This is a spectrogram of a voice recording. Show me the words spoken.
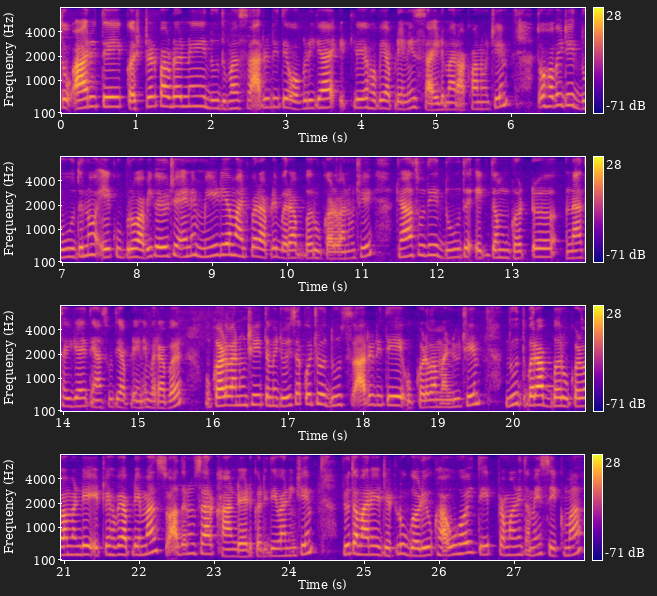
તો આ રીતે કસ્ટર્ડ પાવડરને દૂધમાં સારી રીતે ઓગળી જાય એટલે હવે આપણે એને સાઈડમાં રાખવાનો છે. તો હવે જે દૂધનો એક ઉભરો આવી ગયો છે, એને મીડિયમ આંચ પર આપણે બરાબર ઉકાળવાનું છે. જ્યાં સુધી દૂધ એકદમ ઘટ્ટ ના થઈ જાય, ત્યાં સુધી આપણે એને બરાબર ઉકાળવાનું છે. તમે જોઈ શકો છો, દૂધ સારી રીતે ઉકળવા માંડ્યું છે. દૂધ બરાબર ઉકળવા માંડે એટલે હવે આપણે એમાં સ્વાદ અનુસાર ખાંડ એડ કરી દેવાની છે. જો તમારે જેટલું ગળ્યું ખાવું હોય, તે પ્રમાણે તમે શેકમાં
